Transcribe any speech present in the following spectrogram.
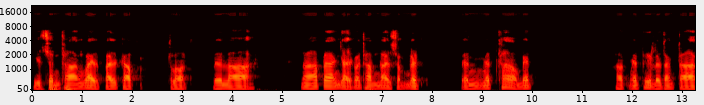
ขีดเส้นทางไว้ไปกับตลอดเวลา นาแปลงใหญ่ก็ทำได้สำเร็จ เป็นเม็ดข้าวเม็ด ผักเม็ดพืชอะไรต่าง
